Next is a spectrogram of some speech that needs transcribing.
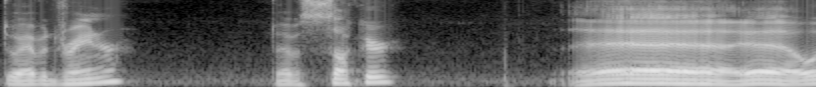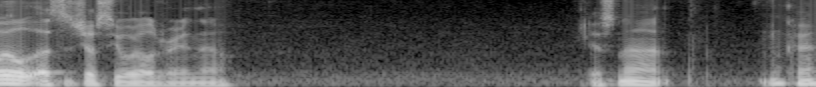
Do I have a drainer? Do I have a sucker? Yeah, yeah, oil. That's just the oil drain though. Guess not. Okay.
